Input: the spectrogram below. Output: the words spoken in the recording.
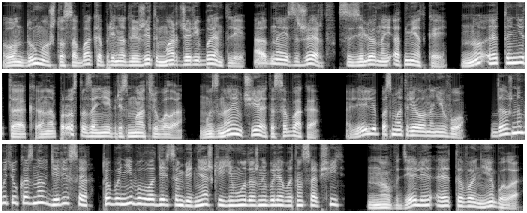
Он думал, что собака принадлежит Марджори Бентли, одна из жертв с зеленой отметкой. Но это не так, она просто за ней присматривала. Мы знаем, чья это собака». Лили посмотрела на него. «Должно быть указано в деле, сэр. Кто бы ни был владельцем бедняжки, ему должны были об этом сообщить». Но в деле этого не было.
